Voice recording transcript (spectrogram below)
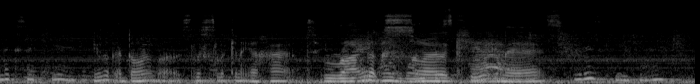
looks so cute. You look adorable. It's Just looking at your hat. Right? You look I so want this cute in hat. it. It is cute, right?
